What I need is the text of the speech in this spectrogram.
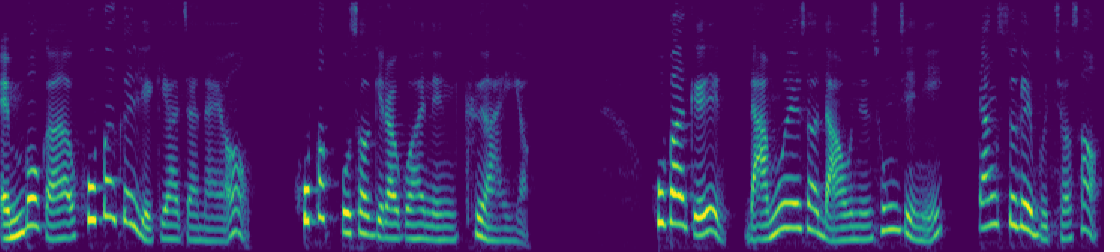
엠버가 호박을 얘기하잖아요. 호박 보석이라고 하는 그 아이요. 호박은 나무에서 나오는 송진이 땅속에 묻혀서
